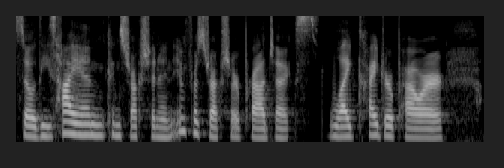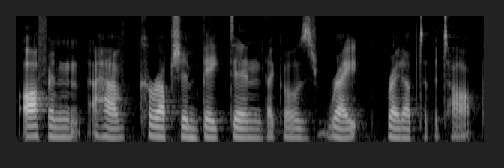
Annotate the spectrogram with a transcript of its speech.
So these high end construction and infrastructure projects, like hydropower, often have corruption baked in that goes right right up to the top.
